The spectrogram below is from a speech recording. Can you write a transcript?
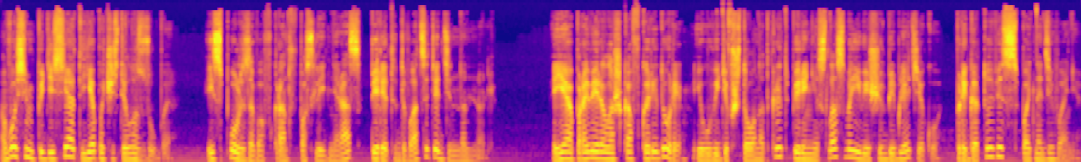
В 8.50 я почистила зубы, использовав кран в последний раз перед 21.00. Я проверила шкаф в коридоре и, увидев, что он открыт, перенесла свои вещи в библиотеку, приготовясь спать на диване.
